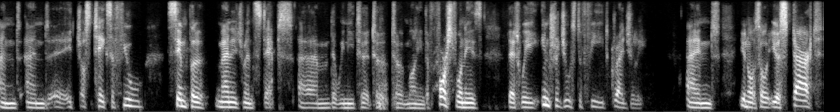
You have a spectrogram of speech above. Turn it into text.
and and it just takes a few simple management steps um, that we need to, to, to mind. The first one is that we introduce the feed gradually. And, you know, so you start,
